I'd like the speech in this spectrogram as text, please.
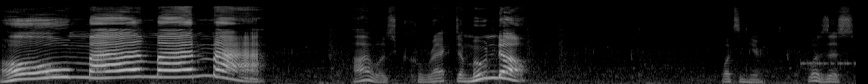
Oh my, my, my. I was correct, Amundo. What's in here? What is this?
